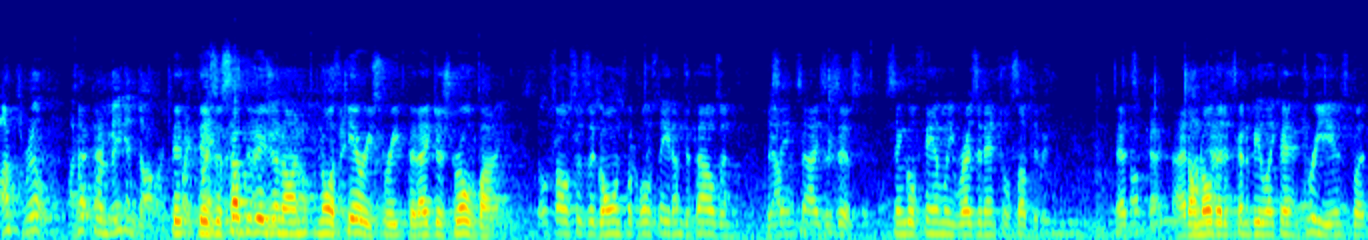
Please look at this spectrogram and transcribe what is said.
I'm thrilled. I hope for a million dollars. There- quite There's a subdivision on North Cary Street that I just drove by. Those houses are going for close to eight hundred thousand, the Yep. same size as this, single-family residential subdivision. That's, Okay. I don't know that it's gonna be like that in three years, but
